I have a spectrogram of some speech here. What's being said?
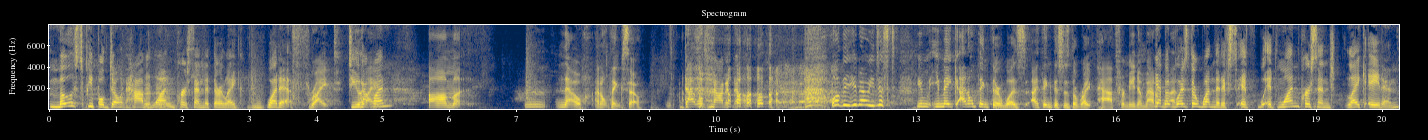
most people don't have one person that they're like, what if? Right. Do you have right. one? Um, no, I don't think so. That was not enough. Well, you know, you just you you make. I don't think there was. I think this is the right path for me, no matter. yeah, but was there one that if if if one person like Aiden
